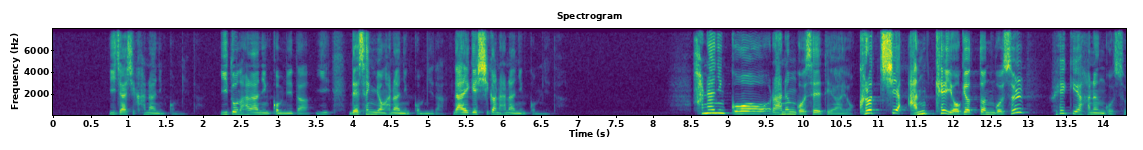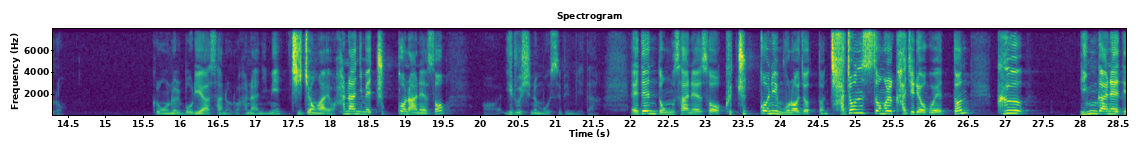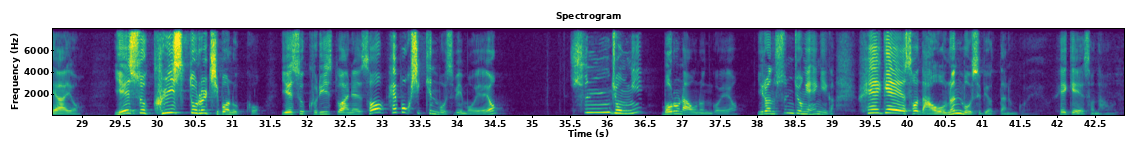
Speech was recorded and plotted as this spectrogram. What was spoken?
이 자식 하나님 겁니다. 이 돈 하나님 겁니다. 이, 내 생명 하나님 겁니다. 나에게 시간 하나님 겁니다. 하나님 거라는 것에 대하여 그렇지 않게 여겼던 것을 회개하는 것으로 그럼 오늘 모리아산으로 하나님이 지정하여 하나님의 주권 안에서 어, 이루시는 모습입니다. 에덴 동산에서 그 주권이 무너졌던 자존성을 가지려고 했던 그 인간에 대하여 예수 그리스도를 집어넣고 예수 그리스도 안에서 회복시킨 모습이 뭐예요? 순종이 뭐로 나오는 거예요? 이런 순종의 행위가 회개에서 나오는 모습이었다는 거예요. 회개에서 나오는.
